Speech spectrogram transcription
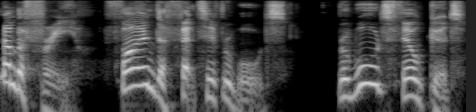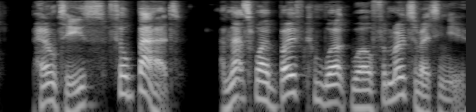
Number three, find effective rewards. Rewards feel good, penalties feel bad, and that's why both can work well for motivating you.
